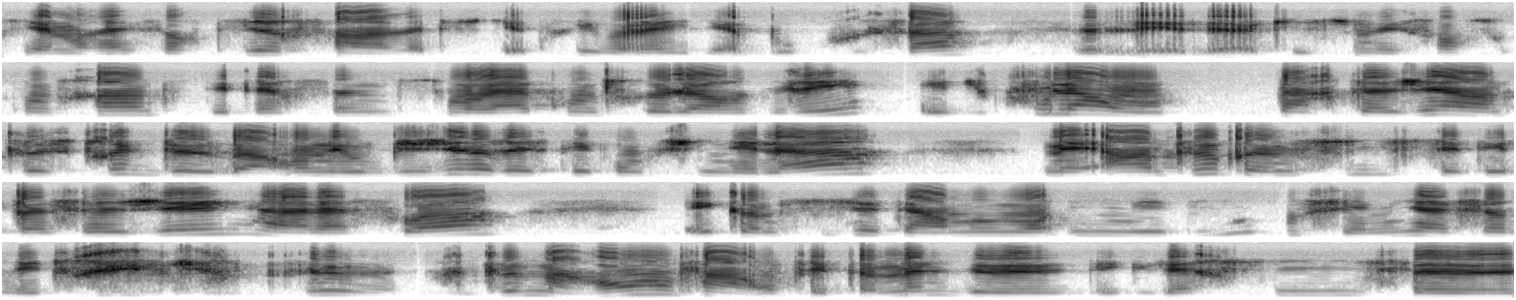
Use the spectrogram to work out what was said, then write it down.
qui, aimeraient sortir. Enfin, la psychiatrie, voilà, il y a beaucoup ça. La question des soins sous contrainte, des personnes qui sont là contre leur gré. Et du coup, là, on partageait un peu ce truc de, bah, on est obligé de rester confiné là, mais un peu comme si c'était passager à la fois et comme si c'était un moment inédit, on s'est mis à faire des trucs un peu, un peu marrants. Enfin, on fait pas mal d'exercices de, euh,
